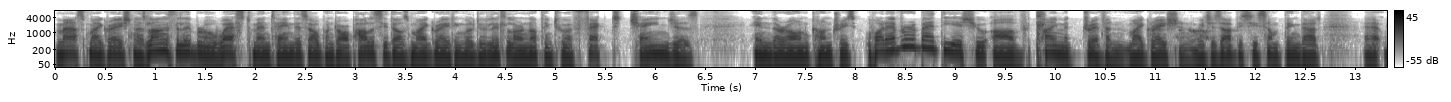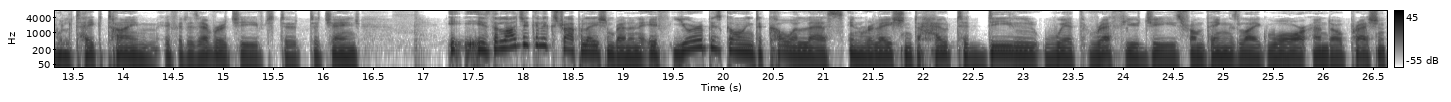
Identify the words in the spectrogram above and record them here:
mass migration. As long as the liberal West maintain this open door policy, those migrating will do little or nothing to affect changes in their own countries. Whatever about the issue of climate driven migration, which is obviously something that uh, will take time if it is ever achieved to, to change. Is the logical extrapolation, Brendan, if Europe is going to coalesce in relation to how to deal with refugees from things like war and oppression,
